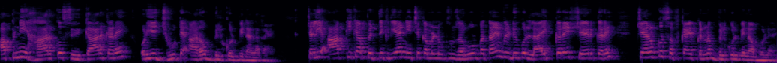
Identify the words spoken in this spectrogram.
अपनी हार को स्वीकार करें और ये झूठे आरोप बिल्कुल भी ना लगाएँ। चलिए आपकी क्या प्रतिक्रिया नीचे कमेंट बॉक्स में ज़रूर बताएँ। वीडियो को लाइक करें शेयर करें। चैनल को सब्सक्राइब करना बिल्कुल भी ना भूलें।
